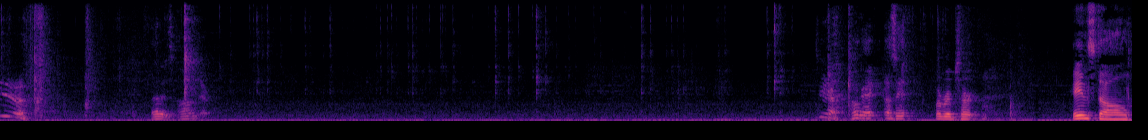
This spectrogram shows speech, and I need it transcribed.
yeah. That is on there. Yeah, okay, that's it. My ribs hurt. Installed.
